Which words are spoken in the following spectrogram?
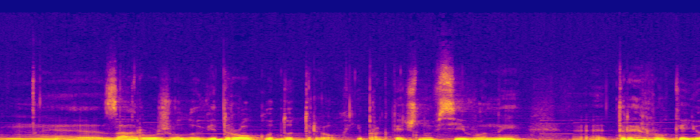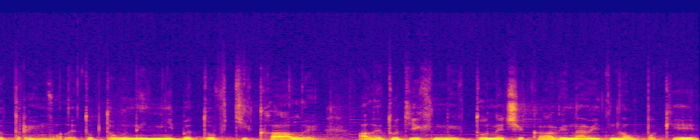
е, загрожувало від року до трьох. І практично всі вони е, три роки й отримували. Тобто вони нібито втікали, але тут їх ніхто не чекав, і навіть навпаки,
